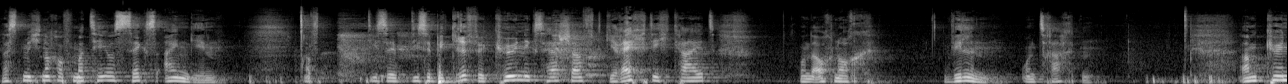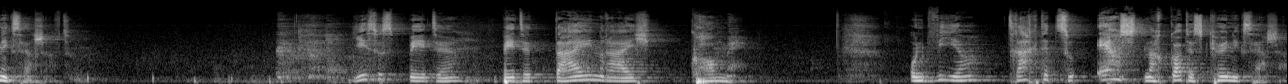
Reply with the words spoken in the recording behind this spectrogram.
Lasst mich noch auf Matthäus 6 eingehen. Auf diese, diese Begriffe Königsherrschaft, Gerechtigkeit und auch noch Willen und Trachten. Am Königsherrschaft. Jesus bete, betet, dein Reich komme. Und wir trachtet zuerst nach Gottes Königsherrschaft.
